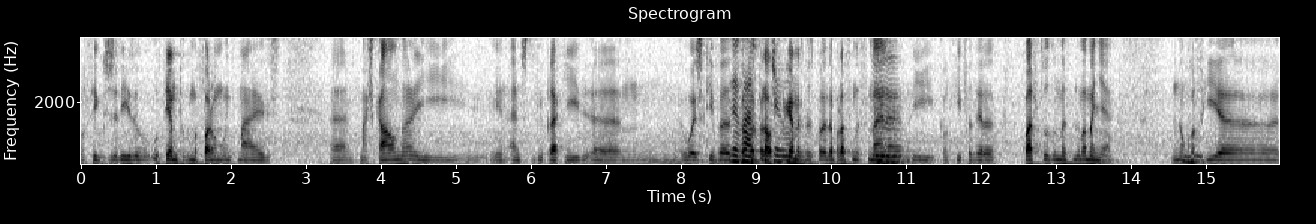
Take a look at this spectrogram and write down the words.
consigo gerir o, o tempo de uma forma muito mais, ah, mais calma e, e antes de vir para aqui, hoje estive a, estive a preparar os programas das- da próxima semana Hum. e consegui fazer quase tudo numa, numa manhã. Hum. Não conseguia ah,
